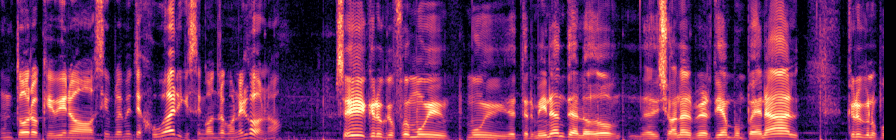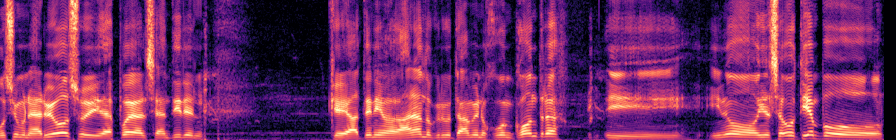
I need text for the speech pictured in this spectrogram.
un toro que vino simplemente a jugar y que se encontró con el gol, ¿no? Sí, creo que fue muy, muy determinante a los dos, adicional el primer tiempo, un penal, creo que nos pusimos nerviosos y después al sentir el que Atenas iba ganando, creo que también nos jugó en contra. Y, no, y el segundo tiempo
